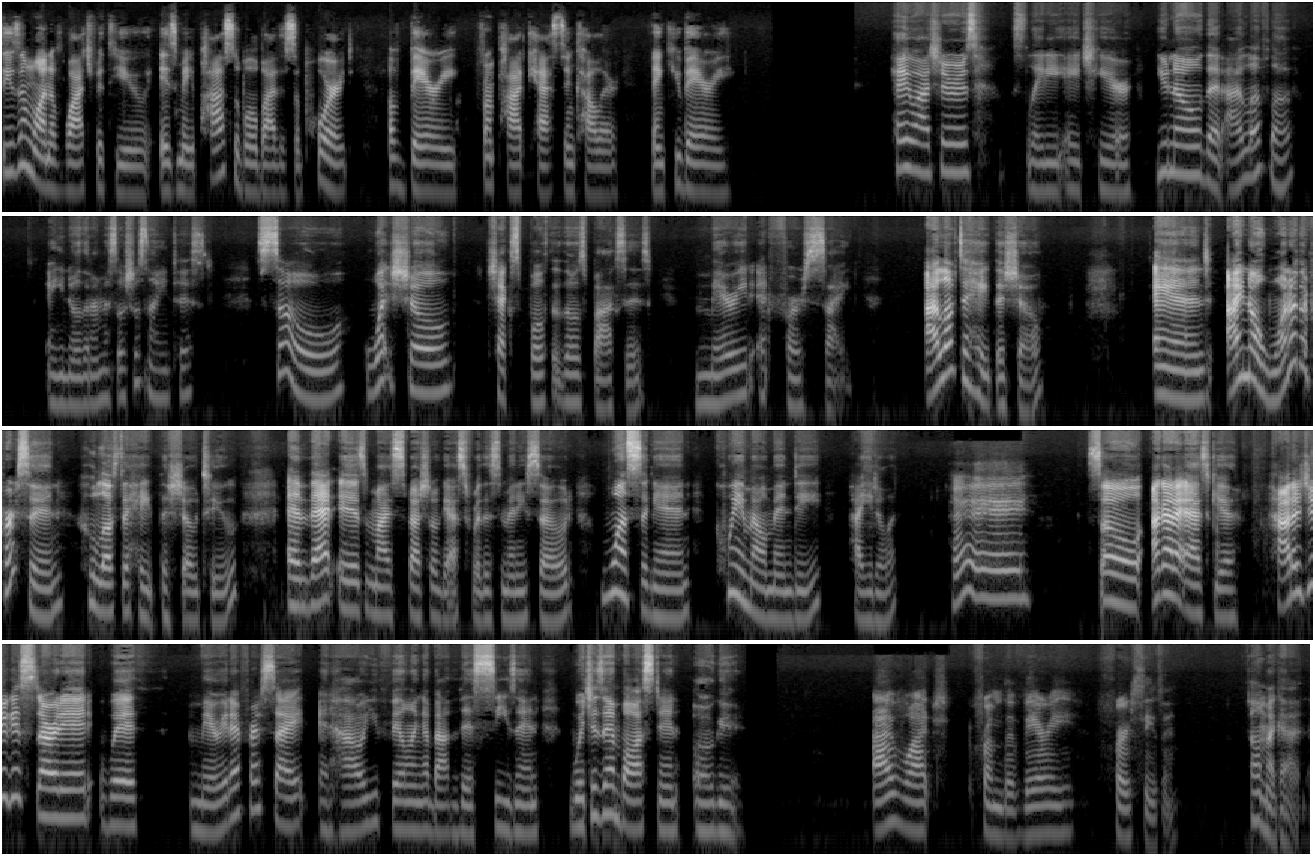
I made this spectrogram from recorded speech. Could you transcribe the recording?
Season one of Watch With You is made possible by the support of Barry from Podcast in Color. Thank you, Barry. Hey, Watchers. It's Lady H here. You know that I love love, and you know that I'm a social scientist. So, what show checks both of those boxes? Married at First Sight. I love to hate this show. And I know one other person who loves to hate the show too, and that is my special guest for this mini-sode. Once again, Queen Melmendi. How you doing? Hey. So I gotta ask you, how did you get started with Married at First Sight, and how are you feeling about this season, which is in Boston again? I've watched from the very first season. Oh my god.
